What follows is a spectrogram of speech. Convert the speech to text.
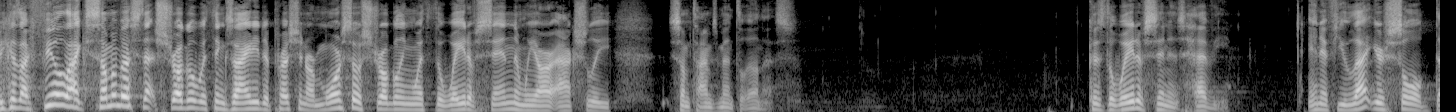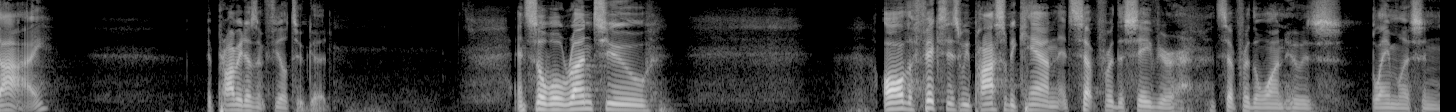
Because I feel like some of us that struggle with anxiety, depression are more so struggling with the weight of sin than we are actually sometimes mental illness. Because the weight of sin is heavy. And if you let your soul die, it probably doesn't feel too good. And so we'll run to all the fixes we possibly can, except for the Savior, except for the one who is blameless and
